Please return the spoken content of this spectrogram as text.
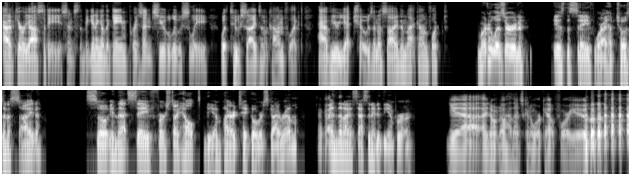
out of curiosity, since the beginning of the game presents you loosely with two sides of a conflict, have you yet chosen a side in that conflict? Murder Lizard is the save where I have chosen a side. So in that save, first I helped the Empire take over Skyrim, Okay. and then I assassinated the Emperor. yeah, I don't know how that's going to work out for you.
